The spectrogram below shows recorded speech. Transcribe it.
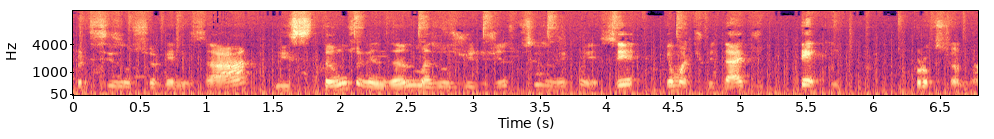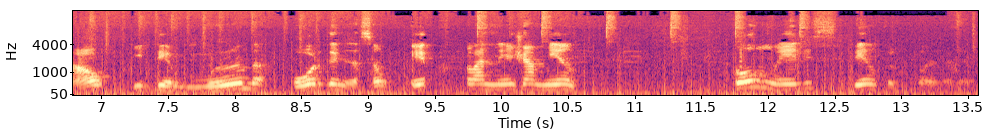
precisam se organizar, estão se organizando, mas os dirigentes precisam reconhecer que é uma atividade técnica, profissional e demanda organização e planejamento com eles dentro do planejamento.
